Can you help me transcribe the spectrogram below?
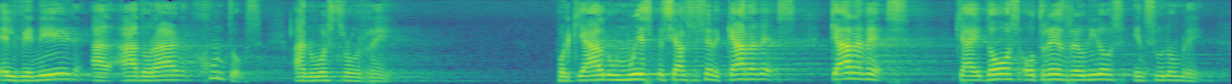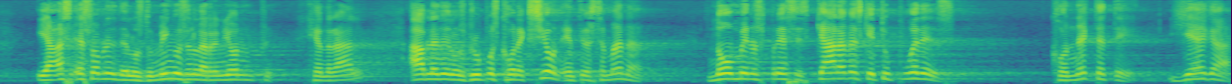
el venir a adorar juntos a nuestro Rey. Porque algo muy especial sucede cada vez, cada vez que hay dos o tres reunidos en su nombre. Y eso habla de los domingos en la reunión general, habla de los grupos conexión entre semana. No menosprecies, cada vez que tú puedes, conéctate, llega,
